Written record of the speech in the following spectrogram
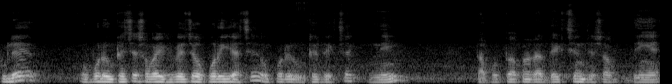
খুলে ওপরে উঠেছে। সবাই ভেবেছে ওপরেই আছে। ওপরে উঠে দেখছে নেই। তারপর তো আপনারা দেখছেন যে সব ভেঙে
